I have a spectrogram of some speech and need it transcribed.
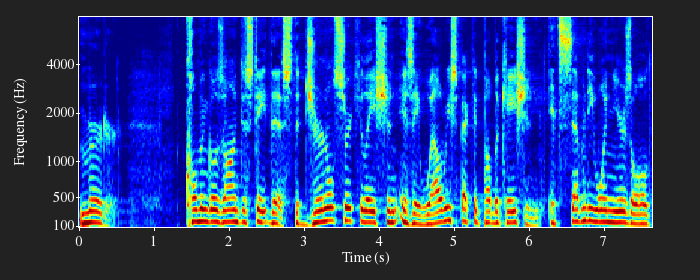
murder. Coleman goes on to state this The journal Circulation is a well respected publication. It's 71 years old.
